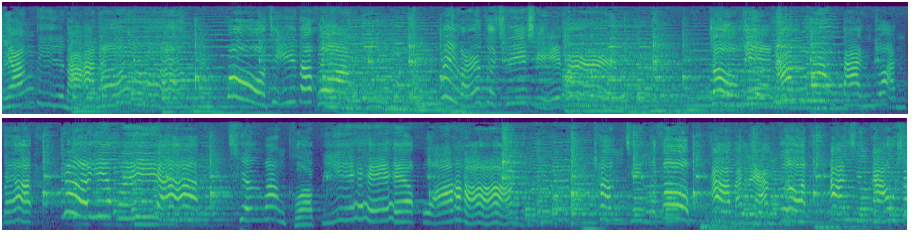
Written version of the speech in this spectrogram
娘的哪能不急得慌？为儿子娶媳妇儿，昼夜难忘。但愿得这一回呀，千万可别慌。成亲后，他们两个安心搞生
